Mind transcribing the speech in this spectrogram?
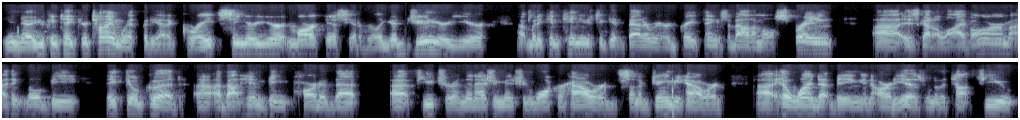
you know you can take your time with, but he had a great senior year at Marcus. He had a really good junior year, uh, but he continues to get better. We heard great things about him all spring. Uh, he's got a live arm. I think they'll be they feel good uh, about him being part of that uh, future. And then, as you mentioned, Walker Howard, son of Jamie Howard, uh, he'll wind up being and already is one of the top few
